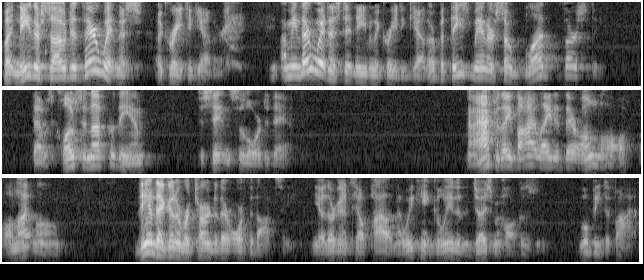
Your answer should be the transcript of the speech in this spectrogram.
But neither so did their witness agree together. I mean, their witness didn't even agree together, but these men are so bloodthirsty that was close enough for them to sentence the Lord to death. Now, after they violated their own law all night long, then they're going to return to their orthodoxy. You know, they're going to tell Pilate, now we can't go into the judgment hall because we'll be defiled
